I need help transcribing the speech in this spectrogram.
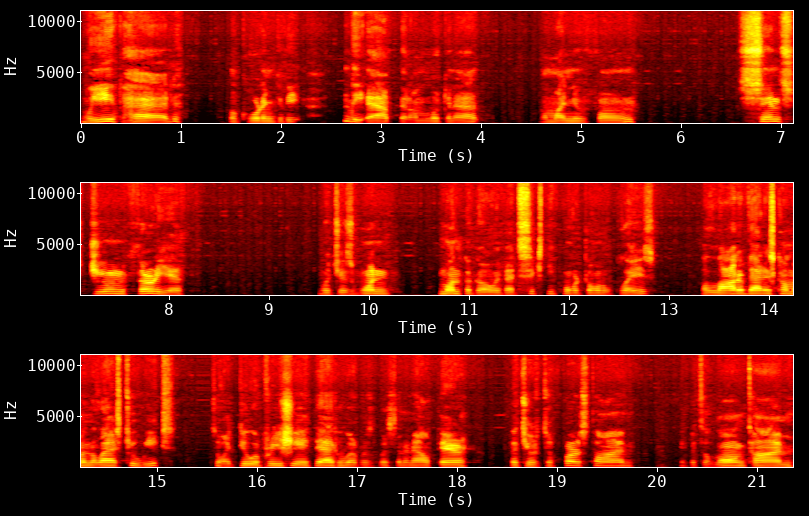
We've had, according to the the app that I'm looking at on my new phone, since June 30th, which is one month ago, we've had 64 total plays. A lot of that has come in the last two weeks. So I do appreciate that. Whoever's listening out there, if it's your it's the first time, if it's a long time,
